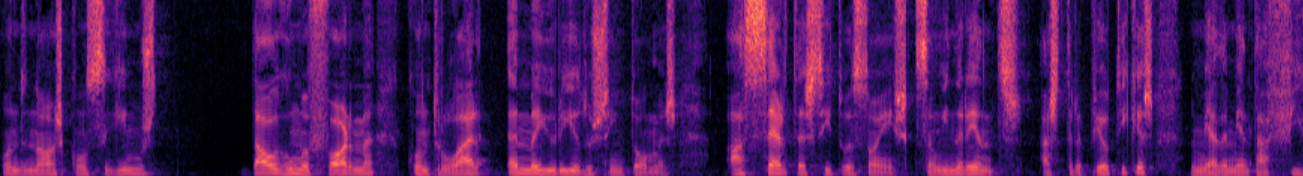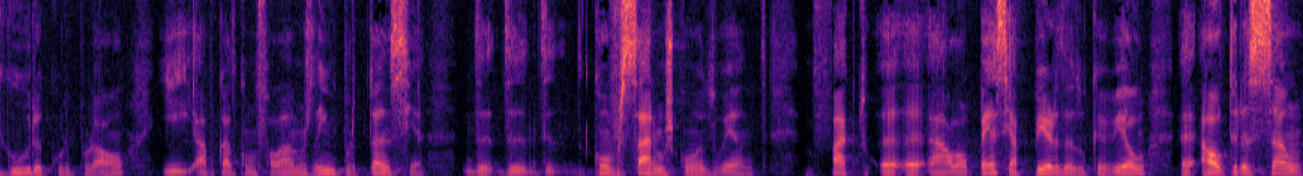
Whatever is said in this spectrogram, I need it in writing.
onde nós conseguimos, de alguma forma, controlar a maioria dos sintomas. Há certas situações que são inerentes às terapêuticas, nomeadamente à figura corporal, e há bocado, como falávamos, da importância de, de- de- de conversarmos com a doente. De facto, a, a- a alopécia, a perda do cabelo, a alteração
